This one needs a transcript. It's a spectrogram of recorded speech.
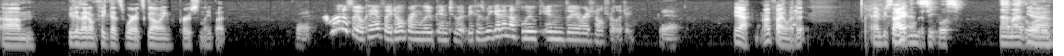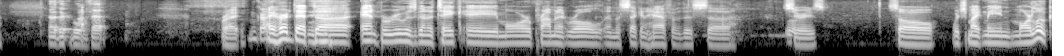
um, because I don't think that's where it's going personally. But I'm honestly okay if they don't bring Luke into it because we get enough Luke in the original trilogy. yeah. yeah, I'm fine with it. And besides, and the sequels. And the Mandalorian. Yeah. And the Book of Boba Fett. Right. okay. I heard that uh, Aunt Beru is going to take a more prominent role in the second half of this uh, series. So, which might mean more Luke.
